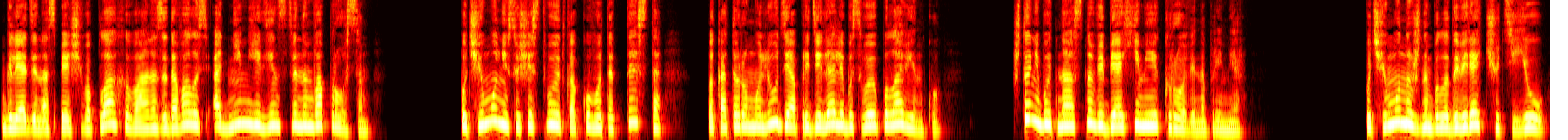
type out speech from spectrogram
Глядя на спящего Плахова, она задавалась одним единственным вопросом. Почему не существует какого-то теста, по которому люди определяли бы свою половинку? Что-нибудь на основе биохимии крови, например. Почему нужно было доверять чутью,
